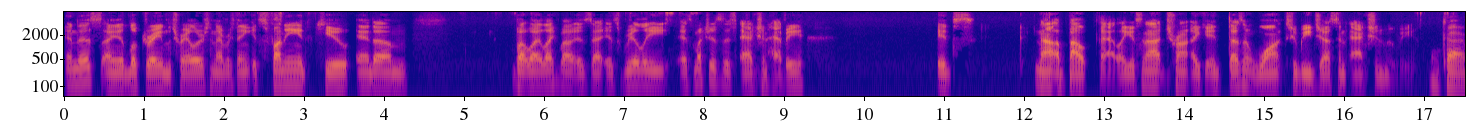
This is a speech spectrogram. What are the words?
in this. I it looked great in the trailers and everything. It's funny, it's cute, and um. But what I like about it is that it's really as much as it's action heavy. It's not about that. Like it's not trying. Like it doesn't want to be just an action movie. Okay.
